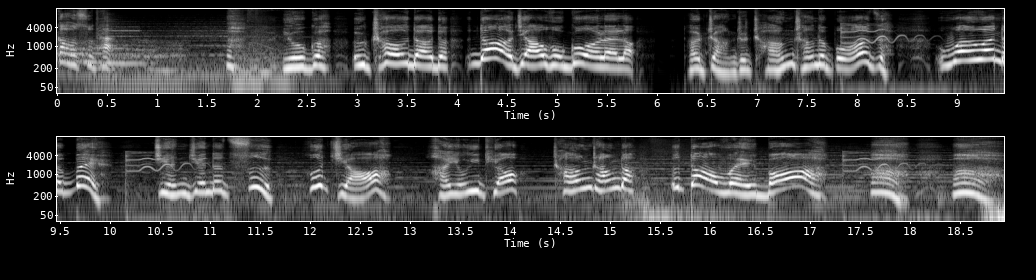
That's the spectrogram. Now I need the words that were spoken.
告诉他：“ 有个超大的大家伙过来了，它长着长长的脖子，弯弯的背，尖尖的刺和角。”还有一条长长的大尾巴，啊啊！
